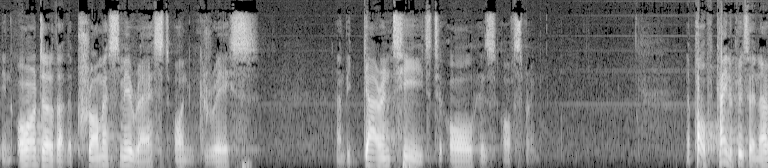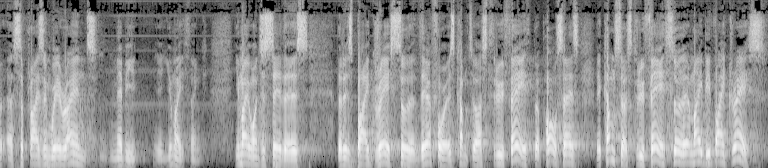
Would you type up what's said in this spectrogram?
in order that the promise may rest on grace and be guaranteed to all his offspring. Now, Paul kind of puts it in a, a surprising way around, maybe you might think. You might want to say that it's, that it's by grace, so that therefore it's come to us through faith. But Paul says it comes to us through faith, so that it might be by grace.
